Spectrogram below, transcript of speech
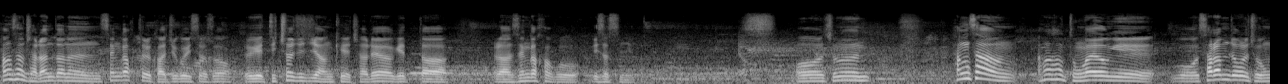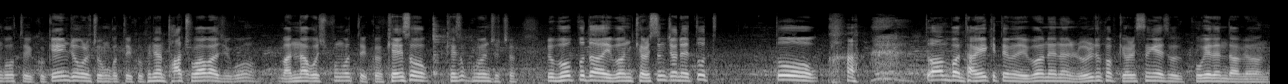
항상 잘한다는 생각들 가지고 있어서 여기에 뒤처지지 않게 잘해야겠다라 생각하고 있었습니다. 어 저는 항상 항상 동아 형이 뭐 사람적으로 좋은 것도 있고 게임적으로 좋은 것도 있고 그냥 다 좋아가지고 만나고 싶은 것도 있고 계속 계속 보면 좋죠. 그리고 무엇보다 이번 결승전에 또 또 또 한 번 당했기 때문에 이번에는 롤드컵 결승에서 보게 된다면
